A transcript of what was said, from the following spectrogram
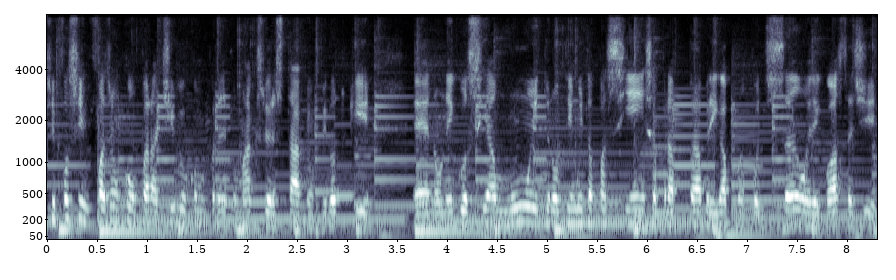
se fosse fazer um comparativo como, por exemplo, o Max Verstappen, um piloto que é, não negocia muito, não tem muita paciência para brigar por uma posição, ele gosta de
